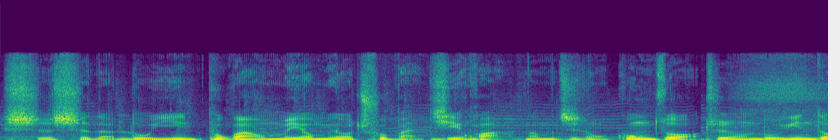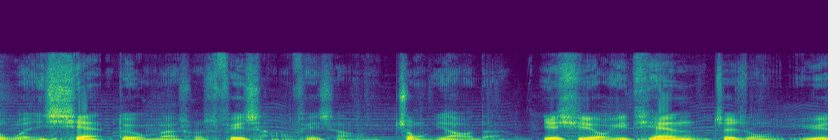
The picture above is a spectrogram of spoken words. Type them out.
实时的录音，不管我们有没有出版计划。那么这种工作，这种录音的文献，对我们来说是非常非常重要的。也许有一天，这种乐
